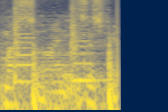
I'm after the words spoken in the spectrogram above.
My soul.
